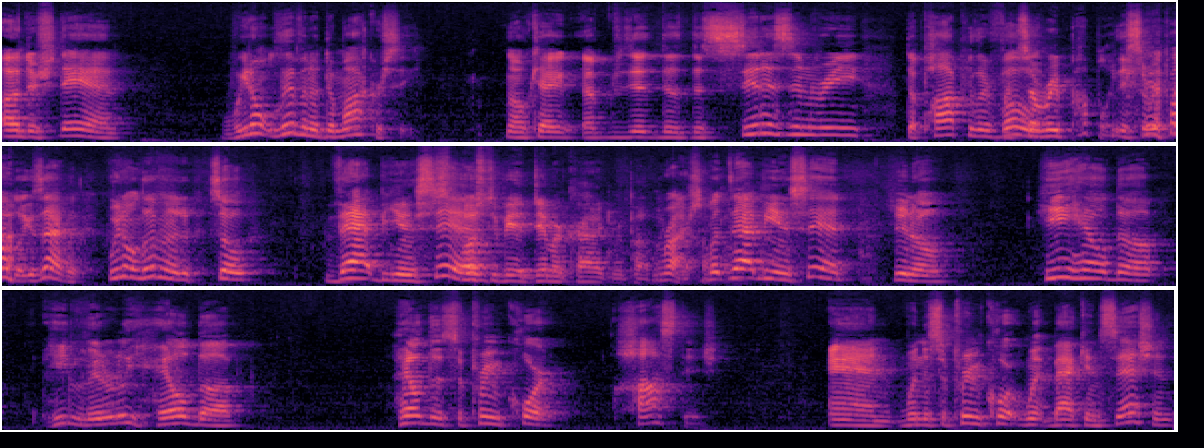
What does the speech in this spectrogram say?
understand we don't live in a democracy. Okay, Uh, the the, the citizenry, the popular vote. It's a republic. It's a republic, exactly. We don't live in a so. That being It's said, supposed to be a democratic republic. Right. But that being said, you know, he held up, he literally held up, held the Supreme Court hostage. And when the Supreme Court went back in session,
